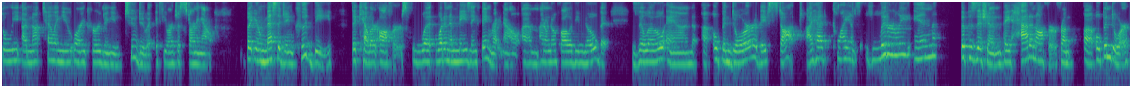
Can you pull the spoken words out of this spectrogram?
Believe I'm not telling you or encouraging you to do it if you are just starting out. But your messaging could be the Keller offers. What what an amazing thing right now. Um, I don't know if all of you know, but Zillow and uh, Opendoor, they've stopped. I had clients literally in the position, they had an offer from uh, Opendoor,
